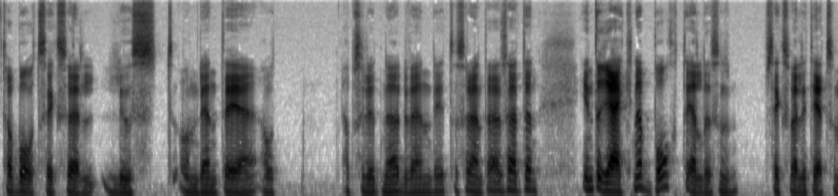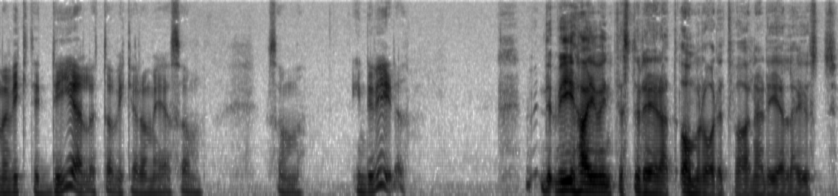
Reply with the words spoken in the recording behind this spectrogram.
tar bort sexuell lust om det inte är absolut nödvändigt och sådant. Alltså att den inte räknar bort äldre som sexualitet som en viktig del av vilka de är som, som individer. Vi har ju inte studerat området var när det gäller just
